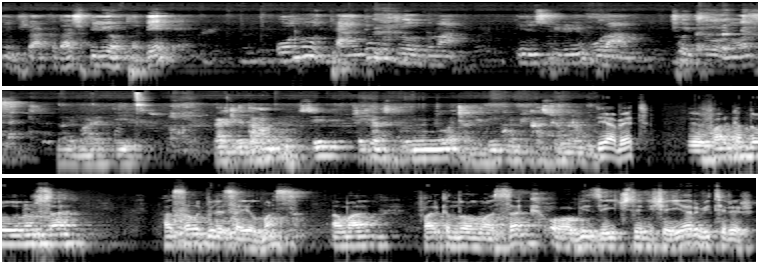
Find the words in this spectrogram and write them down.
hemşire arkadaş biliyor tabii. Onu kendi vücuduna insülini vuran çocuğumuz ibaret değildir. Belki de daha önemlisi şeker hastalığının yol açabildiği komplikasyonlara Diyabet e, farkında olunursa hastalık bile sayılmaz. Ama farkında olmazsak o bizi içten içe yer bitirir.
